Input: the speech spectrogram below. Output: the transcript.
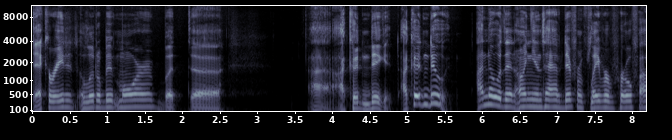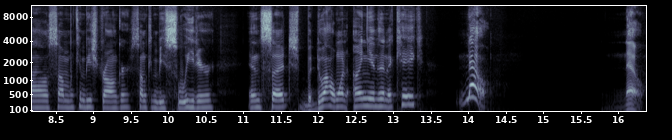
decorate it a little bit more, but uh I I couldn't dig it. I couldn't do it. I know that onions have different flavor profiles. Some can be stronger, some can be sweeter and such, but do I want onions in a cake? No. No.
